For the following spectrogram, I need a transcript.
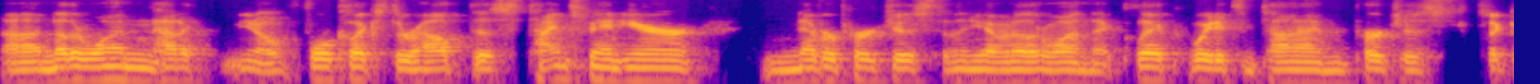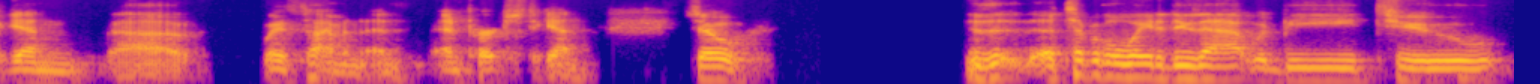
Uh, another one had a you know four clicks throughout this time span here, never purchased, and then you have another one that click, waited some time, purchased, clicked again, uh, waited time, and, and and purchased again. So a typical way to do that would be to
